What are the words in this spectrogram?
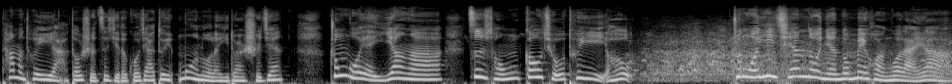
他们退役啊都使自己的国家队没落了一段时间。中国也一样啊，自从高俅退役以后，中国一千多年都没缓过来呀。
